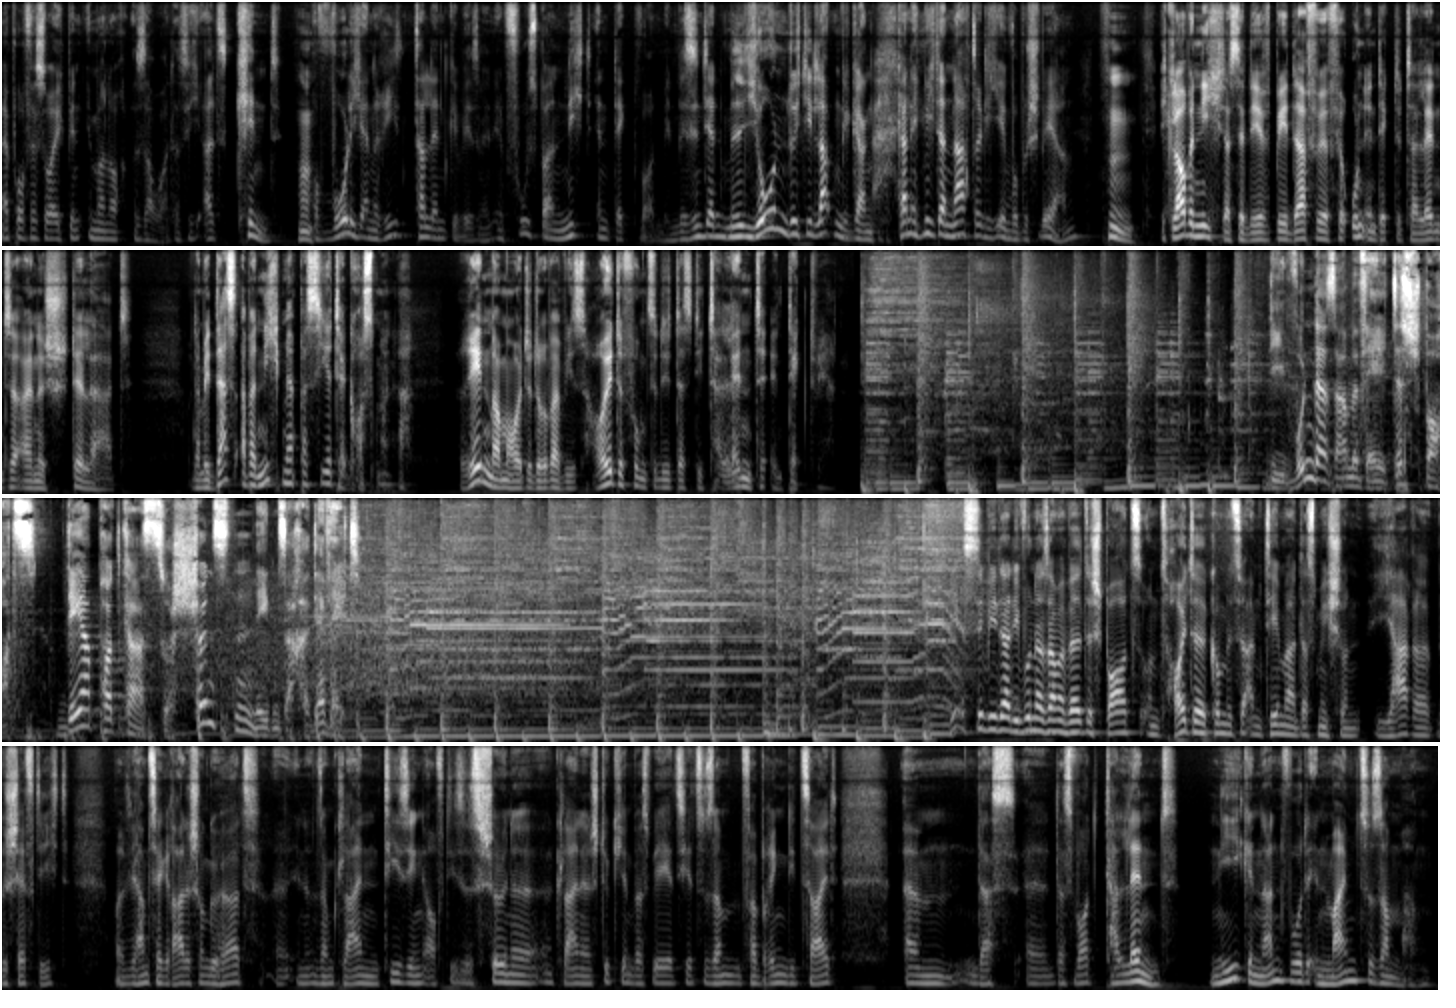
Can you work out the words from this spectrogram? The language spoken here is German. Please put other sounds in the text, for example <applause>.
Herr Professor, ich bin immer noch sauer, dass ich als Kind, hm. obwohl ich ein Riesentalent gewesen bin, im Fußball nicht entdeckt worden bin. Wir sind ja Millionen durch die Lappen gegangen. Kann ich mich dann nachträglich irgendwo beschweren? Hm. Ich glaube nicht, dass der DFB dafür für unentdeckte Talente eine Stelle hat. Und damit das aber nicht mehr passiert, Herr Grossmann, Ach. reden wir mal heute darüber, wie es heute funktioniert, dass die Talente entdeckt werden. Die wundersame Welt des Sports. Der Podcast zur schönsten Nebensache der Welt. Hier ist sie wieder, die wundersame Welt des Sports. Und heute kommen wir zu einem Thema, das mich schon Jahre beschäftigt. Weil wir haben es ja gerade schon gehört äh, in unserem kleinen Teasing auf dieses schöne kleine Stückchen, was wir jetzt hier zusammen verbringen, die Zeit, ähm, dass äh, das Wort Talent nie genannt wurde in meinem Zusammenhang.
